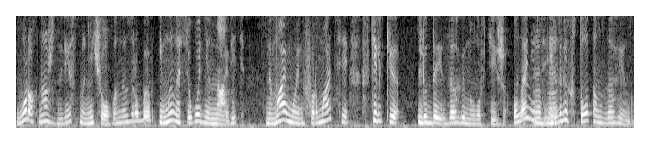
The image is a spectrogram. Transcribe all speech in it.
Ворог наш, звісно, нічого не зробив, і ми на сьогодні навіть не маємо інформації, скільки. Людей загинуло в тій же Оленівці, і взагалі хто там загинув.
